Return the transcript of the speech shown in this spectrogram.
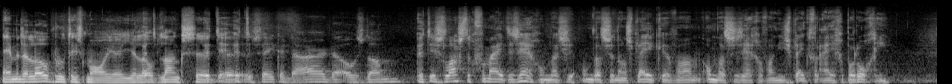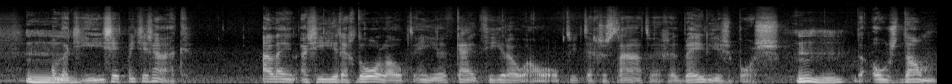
Nee, maar de looproute is mooier. Je loopt langs, eh, het- de- het- zeker daar, de Oostdam. Het is lastig voor mij te zeggen, omdat, je, omdat ze dan spreken van, omdat ze zeggen van je spreekt voor eigen parochie. Mm. Omdat je hier zit met je zaak. Alleen als je hier rechtdoor loopt en je kijkt hier al op die Utrechtse straatweg, het Brediusbos, de Oostdam,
